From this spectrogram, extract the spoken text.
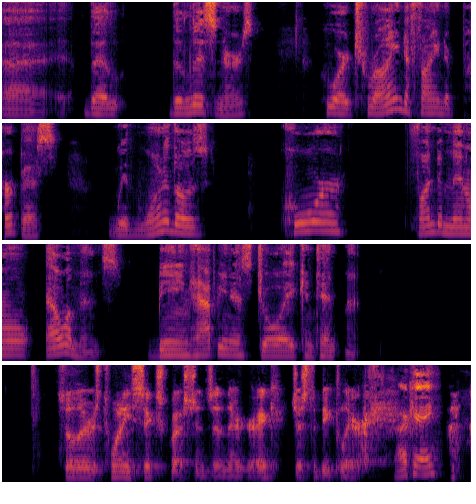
uh, the the listeners who are trying to find a purpose with one of those core fundamental elements being happiness, joy, contentment? So there's 26 questions in there, Greg, just to be clear. Okay.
